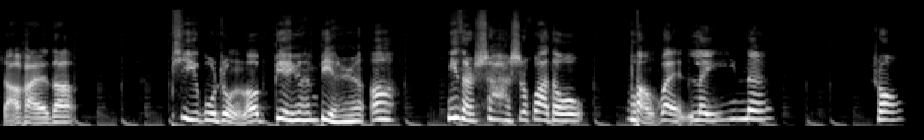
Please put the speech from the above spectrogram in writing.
傻孩子。屁股肿了，别怨别人啊！你咋啥实话都往外勒呢？说。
